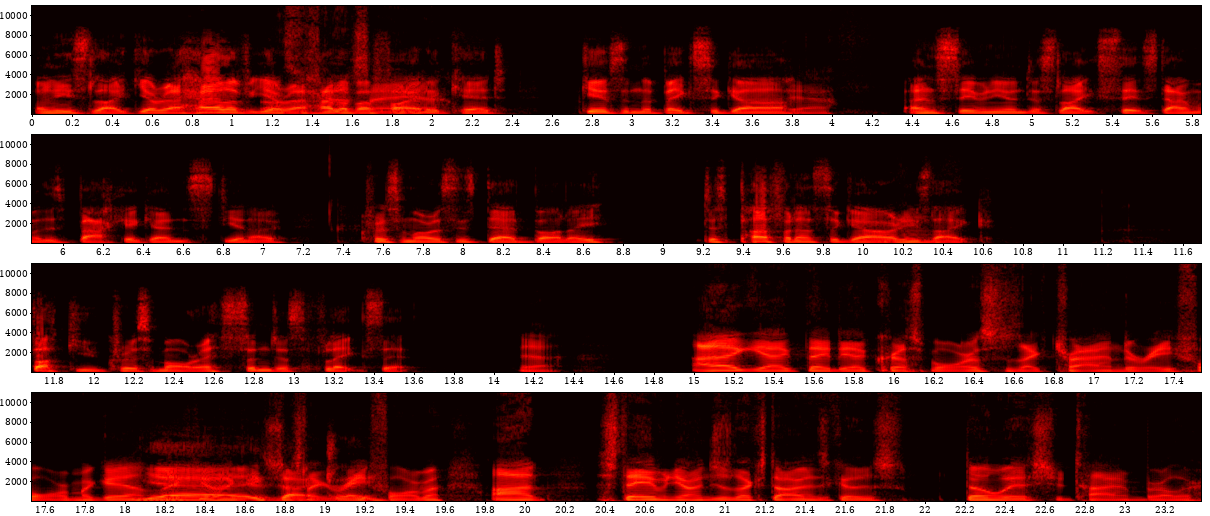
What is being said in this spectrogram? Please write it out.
and he's like, "You're a hell of you're That's a what I was hell of a say, fighter, yeah. kid." Gives him the big cigar, Yeah. and Stephen Yeun just like sits down with his back against you know Chris Morris's dead body, just puffing a cigar, and he's Mm-hmm. like, "Fuck you, Chris Morris," and just flicks it. Yeah. I think like the idea of Chris Morris is like trying to reform again. Yeah, like, like he's just like reforming. And Stephen Yeun just looks down and goes, Don't waste your time, brother.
